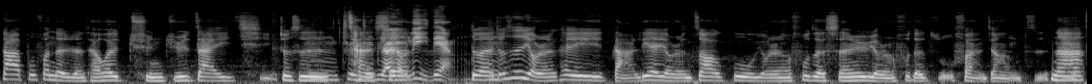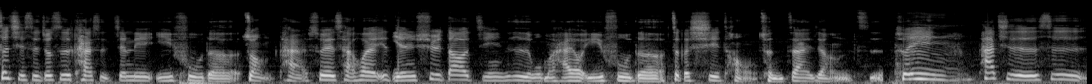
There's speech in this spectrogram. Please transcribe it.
大部分的人才会群居在一起，就是产生、居比较有力量。对，嗯就是有人可以打猎，有人照顾，有人负责生育，有人负责煮饭这样子。那嗯这其实就是开始建立依附的状态，所以才会一延续到今日，我们还有依附的这个系统存在这样子。所以嗯它其实是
